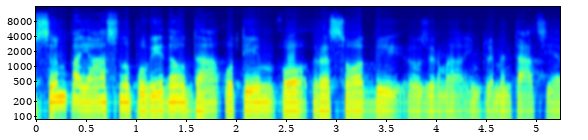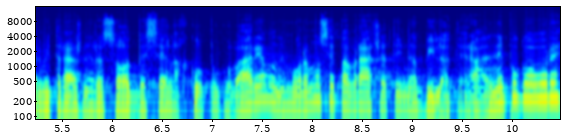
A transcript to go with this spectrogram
sem pa jasno povedal, da o tem, o razsodbi oziroma implementaciji arbitražne razsodbe se lahko pogovarjamo, ne moramo se pa vračati na bilateralne pogovore,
